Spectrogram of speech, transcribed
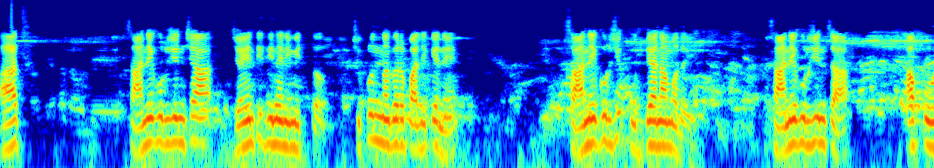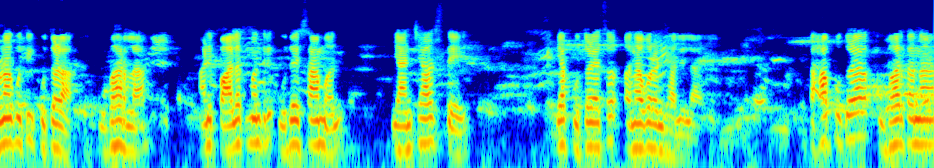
आज साने गुरुजींच्या जयंती दिनानिमित्त चिपळूण नगरपालिकेने साने गुरुजी उद्यानामध्ये साने गुरुजींचा हा पूर्णाकृती पुतळा उभारला आणि पालकमंत्री उदय सामंत यांच्या हस्ते या पुतळ्याचं अनावरण झालेलं आहे. हा पुतळा उभारताना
